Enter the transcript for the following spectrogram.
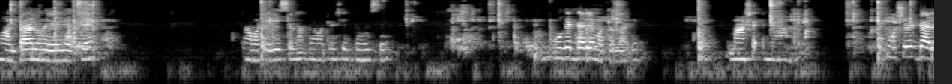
আমার ডাল হয়ে গেছে। টমাটো দিয়েছিলাম, টমাটো সিদ্ধ হয়েছে। মুগের ডালের মতো লাগে। মাসে না, মসুরির ডাল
